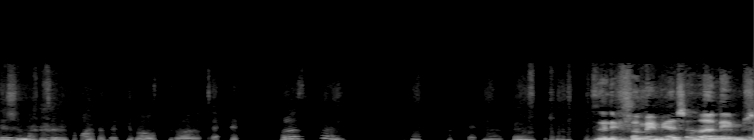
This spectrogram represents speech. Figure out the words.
גשם בחוץ, אני רואה את הבן עם האופנוע, זה- כל הזמן. זה לפעמים יש עננים ש...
